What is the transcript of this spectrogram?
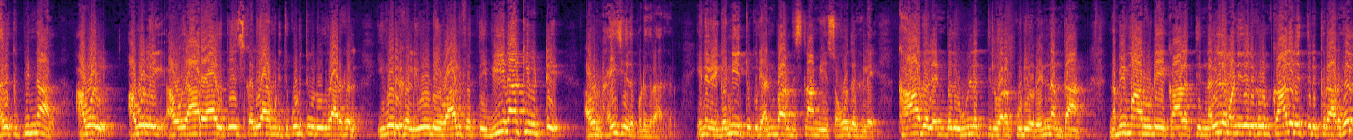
அதுக்கு பின்னால் அவள் அவளை அவள் யாரையாவது பேசி கல்யாணம் முடித்து கொடுத்து விடுகிறார்கள் இவர்கள் இவருடைய வாலிபத்தை வீணாக்கிவிட்டு அவர்கள் கை செய்யப்படுகிறார்கள். எனவே கண்ணியத்துக்குரிய அன்பார்ந்த இஸ்லாமிய சகோதரர்களே காதல் என்பது உள்ளத்தில் வரக்கூடிய ஒரு எண்ணம் தான் நபிமாருடைய காலத்தில் நல்ல மனிதர்களும் காதலித்திருக்கிறார்கள்.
